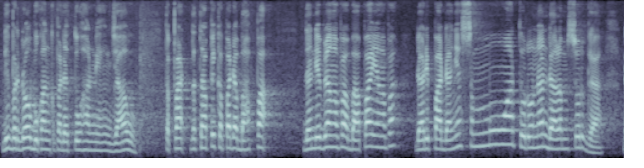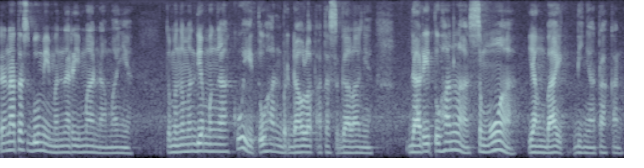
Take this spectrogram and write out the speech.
Dia berdoa bukan kepada Tuhan yang jauh, tepat tetapi kepada Bapak. Dan dia bilang apa? Bapak yang apa? Daripadanya semua turunan dalam surga dan atas bumi menerima namanya. Teman-teman dia mengakui Tuhan berdaulat atas segalanya. Dari Tuhanlah semua yang baik dinyatakan.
